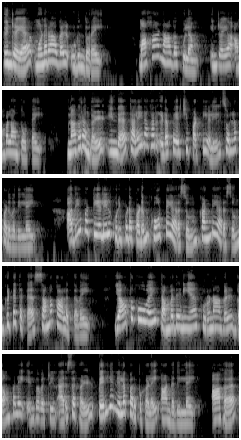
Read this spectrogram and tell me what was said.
இன்றைய முனராகல் உடுந்துறை. மகாநாககுலம் இன்றைய அம்பலாந்தோட்டை. நகரங்கள் இந்த தலைநகர் இடப்பெயர்ச்சி பட்டியலில் சொல்லப்படுவதில்லை. அதே பட்டியலில் குறிப்பிடப்படும் கோட்டை அரசும் கண்டி அரசும் கிட்டத்தட்ட சமகாலத்தவை. யாப்பகூவை தம்பதனிய குருநாகல் கம்பலை என்பவற்றின் அரசர்கள் பெரிய நிலப்பரப்புகளை ஆண்டதில்லை. ஆக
